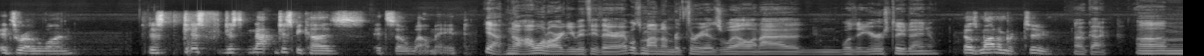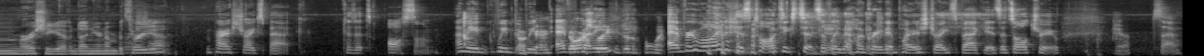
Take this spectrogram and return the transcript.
it's Rogue One. Just, just, just not just because it's so well made. Yeah. No, I won't argue with you there. It was my number three as well. And I was it yours too, Daniel? It was my number two. Okay. Um, Marisha, you haven't done your number three yet. Empire Strikes Back because it's awesome. I mean, we, we Okay. Short, everybody, to the point. everyone has talked extensively about how great Empire Strikes Back is. It's all true. Yeah. So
